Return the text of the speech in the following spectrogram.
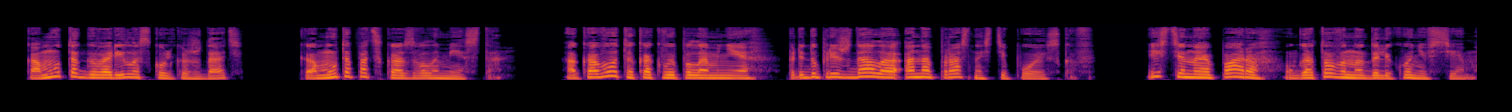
Кому-то говорила, сколько ждать, кому-то подсказывала место. А кого-то, как выпало мне, предупреждала о напрасности поисков. Истинная пара уготована далеко не всем.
